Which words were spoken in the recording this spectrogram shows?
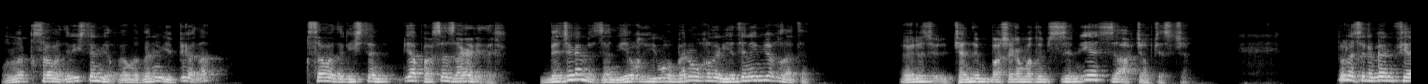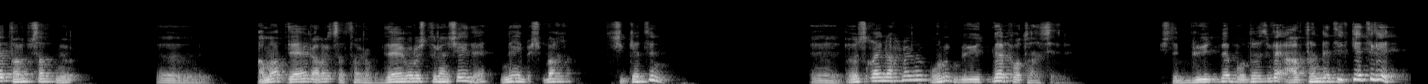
onlar kısa vadeli işlem yapıyor. Ama benim gibi bir adam kısa vadeli işlem yaparsa zarar eder. Beceremez. Yani yok, yok, benim o kadar yeteneğim yok zaten. Öyle söyleyeyim. Kendim başaramadığım size niye size ahkam keseceğim? Dolayısıyla ben fiyat alıp satmıyorum. Ee, ama değer alır satarım. Değer oluşturan şey de neymiş? Bak şirketin e, öz kaynakları onu büyütme potansiyeli. İşte büyütme potansiyeli ve alternatif getiri.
